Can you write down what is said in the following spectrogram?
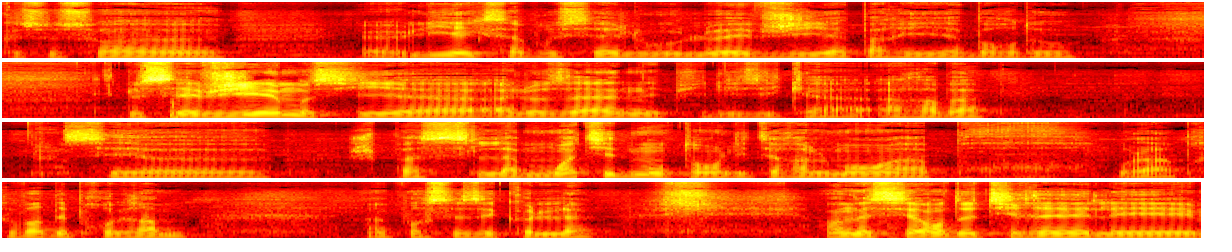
que ce soit l'IEX à Bruxelles ou le FJ à Paris, à Bordeaux, le CFJM aussi à, Lausanne et puis l'ISIC à, à Rabat. C'est je passe la moitié de mon temps littéralement à voilà, prévoir des programmes hein, pour ces écoles-là, en essayant de tirer les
